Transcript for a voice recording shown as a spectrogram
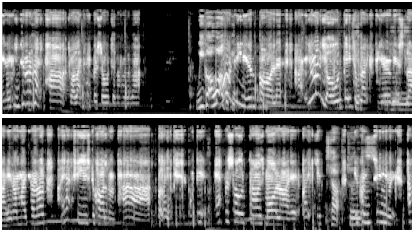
in, in terms of like parts or like episodes and all of that. We got a lot What do bucket. you call it? Uh, In my old days of like Furious. Lion on my channel, I actually used to call them parts, but like the episode sounds more like like you you Chapters. continue it. I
